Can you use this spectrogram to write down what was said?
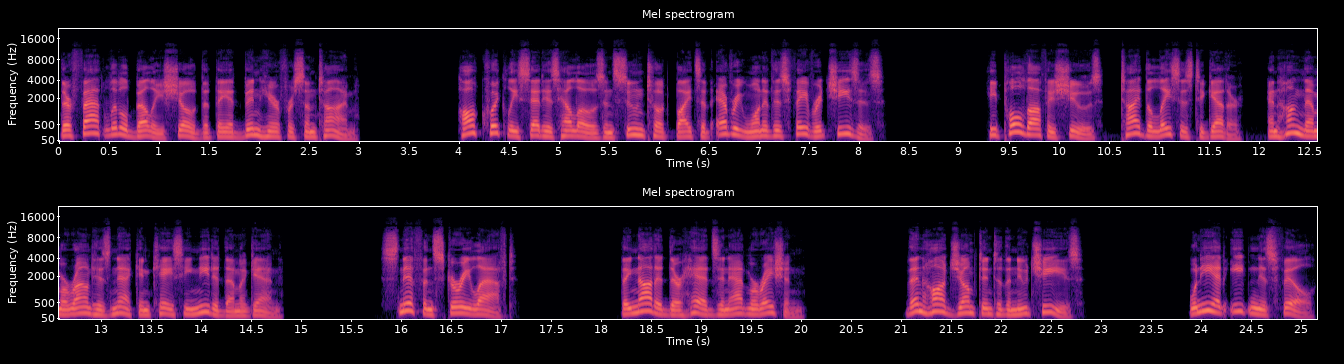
Their fat little bellies showed that they had been here for some time. Haw quickly said his hellos and soon took bites of every one of his favorite cheeses. He pulled off his shoes, tied the laces together, and hung them around his neck in case he needed them again. Sniff and Scurry laughed. They nodded their heads in admiration. Then Haw jumped into the new cheese. When he had eaten his fill,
